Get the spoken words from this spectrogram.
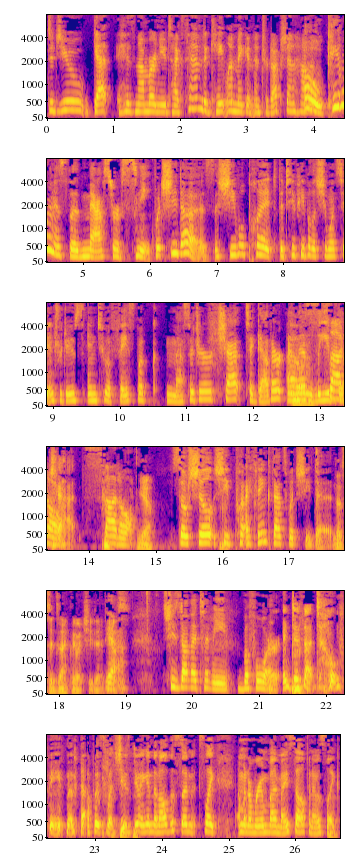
did you get his number and you text him? Did Caitlin make an introduction? How Oh, Caitlin is the master of sneak. What she does is she will put the two people that she wants to introduce into a Facebook Messenger chat together and did, then oh, leave subtle, the chat. Subtle. Yeah. So she'll, she put, I think that's what she did. That's exactly what she did. Yeah. Yes. She's done that to me before and did not tell me that that was what she was doing. And then all of a sudden it's like, I'm in a room by myself and I was like,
